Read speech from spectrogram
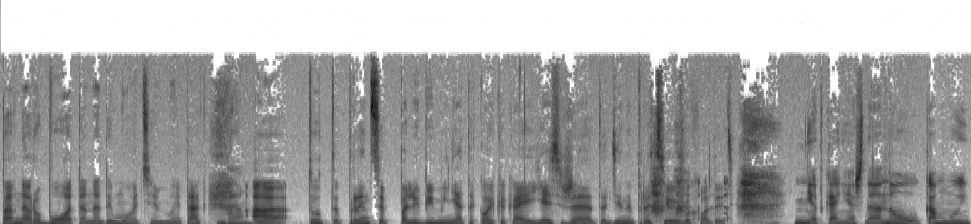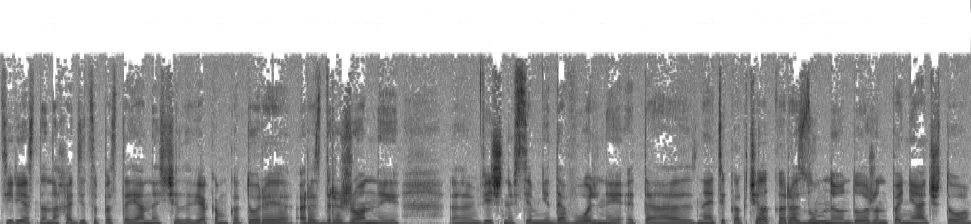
певна робота над емоціями, так? Да. А тут принцип «полюби меня такой, какая есть» вже тоді не працює, виходить. Нет, конечно. Ну, кому интересно находиться постоянно с человеком, который раздраженный, э, вечно всем недовольный, это, знаете, как человек разумный, он должен понять, что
